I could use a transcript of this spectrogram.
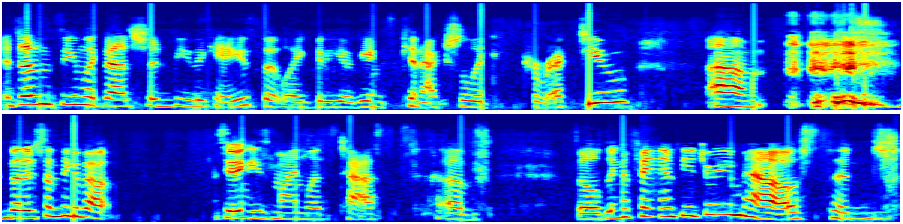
it doesn't seem like that should be the case that like video games can actually correct you um, but there's something about doing these mindless tasks of building a fancy dream house and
